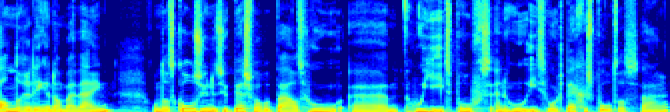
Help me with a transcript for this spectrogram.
andere dingen dan bij wijn. Omdat koolzuur natuurlijk best wel bepaalt hoe, uh, hoe je iets proeft en hoe iets wordt weggespoeld als het ware.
